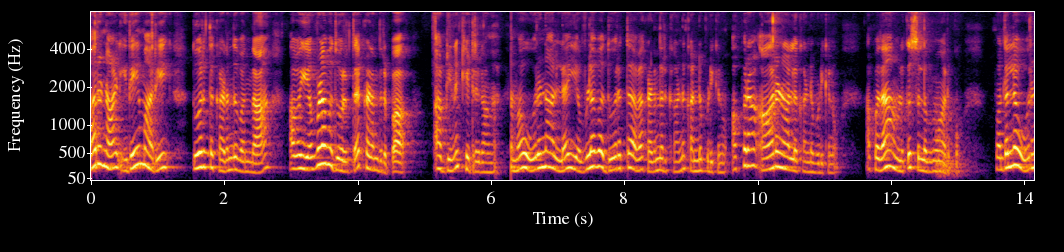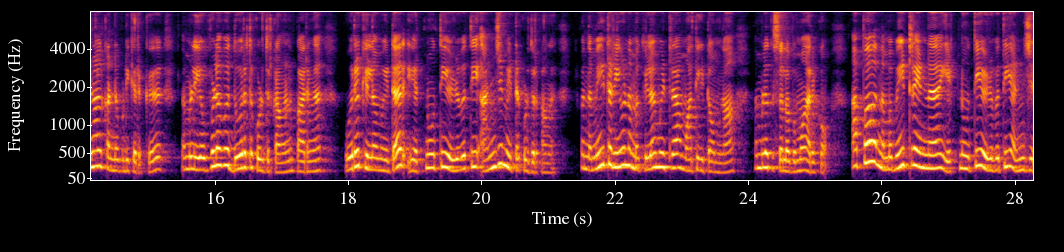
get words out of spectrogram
ஆறு நாள் இதே மாதிரி தூரத்தை கடந்து வந்தால் அவள் எவ்வளவு தூரத்தை கடந்திருப்பா அப்படின்னு கேட்டிருக்காங்க. நம்ம ஒரு நாளில் எவ்வளவு தூரத்தை அவள் கடந்திருக்கான்னு கண்டுபிடிக்கணும். அப்புறம் ஆறு நாளில் கண்டுபிடிக்கணும். அப்போ தான் அவளுக்கு சுலபமாக இருக்கும். முதல்ல ஒரு நாள் கண்டுபிடிக்கிறதுக்கு நம்மளை எவ்வளவு தூரத்தை கொடுத்துருக்காங்கன்னு பாருங்கள் ஒரு கிலோமீட்டர் எட்நூற்றி எழுபத்தி அஞ்சு மீட்டர் கொடுத்துருக்காங்க. இப்போ இந்த மீட்டரையும் நம்ம கிலோமீட்டராக மாற்றிக்கிட்டோம்னா நம்மளுக்கு சுலபமாக இருக்கும். அப்போ நம்ம மீட்டர் என்ன? எட்நூற்றி எழுபத்தி அஞ்சு.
